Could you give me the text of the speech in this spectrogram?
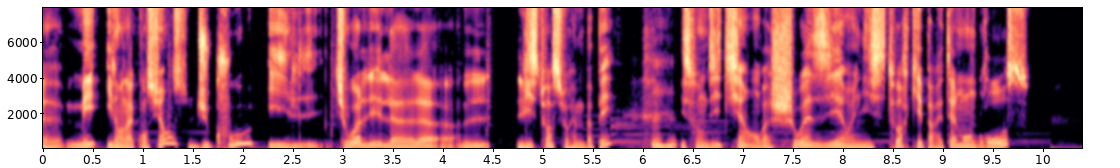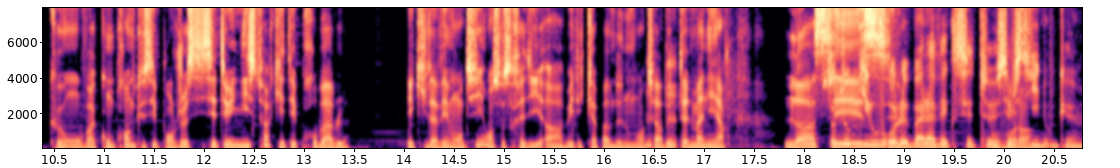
Euh, mais il en a conscience, du coup, il, tu vois, l'histoire sur Mbappé, Mhm. ils se sont dit, tiens, on va choisir une histoire qui paraît tellement grosse qu'on va comprendre que c'est pour le jeu. Si c'était une histoire qui était probable et qu'il avait menti, on se serait dit, ah, mais il est capable de nous mentir de telle manière. Là, c'est. Surtout qu'il ouvre le bal avec cette, Voilà. celle-ci. Donc, euh,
